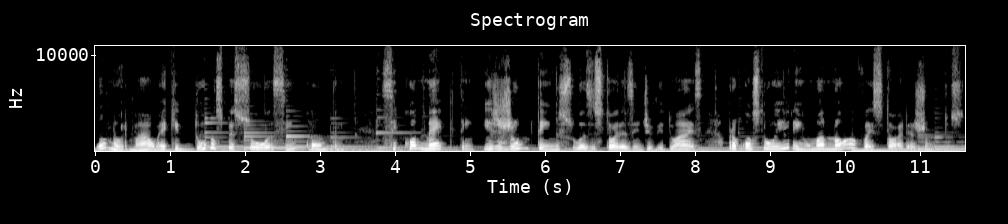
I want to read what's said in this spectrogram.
O normal é que duas pessoas se encontrem, se conectem e juntem suas histórias individuais para construírem uma nova história juntos,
